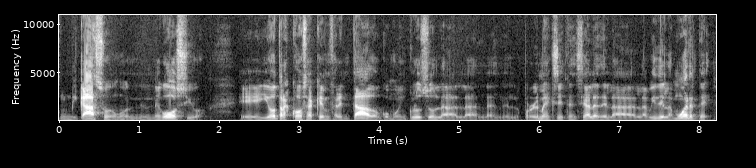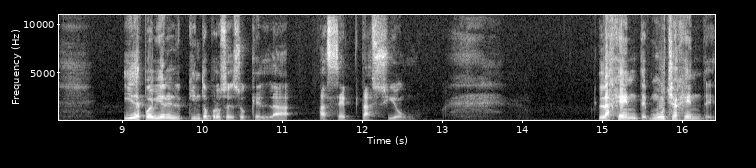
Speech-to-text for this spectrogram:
En mi caso, en el negocio. Eh, y otras cosas que he enfrentado, como incluso los problemas existenciales de la, vida y la muerte. Y después viene el quinto proceso, que es la aceptación. La gente, mucha gente,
